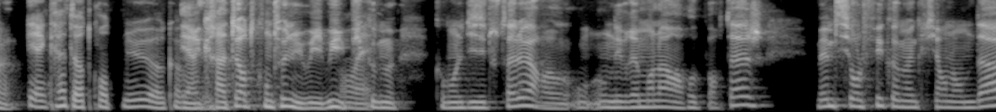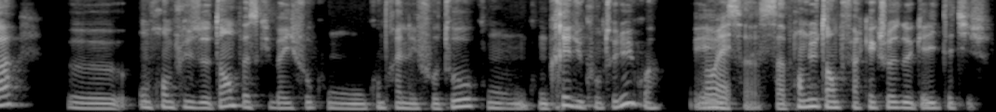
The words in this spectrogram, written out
voilà. Et un créateur de contenu. Euh, et un créateur de contenu, oui, oui. comme, comme on le disait tout à l'heure, on, est vraiment là en reportage. Même si on le fait comme un client lambda, euh, on prend plus de temps parce qu'il bah, il faut qu'on prenne les photos, qu'on crée du contenu, quoi. Et ça, ça prend du temps pour faire quelque chose de qualitatif.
